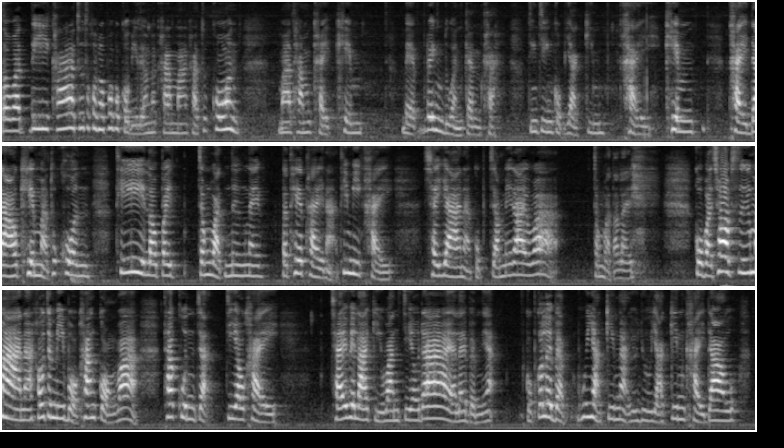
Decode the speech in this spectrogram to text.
สวัสดีค่ะทุกทุกคนมาพบประกบอีกแล้วนะคะมาค่ะ ทุกคนมาทำไข่เค็มแบบเร่งด่วนกันค่ะ จริงๆ กบอยากกินไข่เค็มไข่ดาวเค็มอะทุกคนที่เราไปจังหวัดหนึ่งในประเทศไทยน่ะ ที่มีไข่ชายาน่ะ กบจำไม่ได้ว่าจังหวัดอะไร กบชอบซื้อมานะเขาจะมีบอกข้างกล่องว่า ถ้าคุณจะเจียวไข่ ใช้เวลากี่วันเจียวได้อะไรแบบเนี้ยกบก็เลยแบบหูอยากกินอะ อยู่ๆอยากกินไข่ดาว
